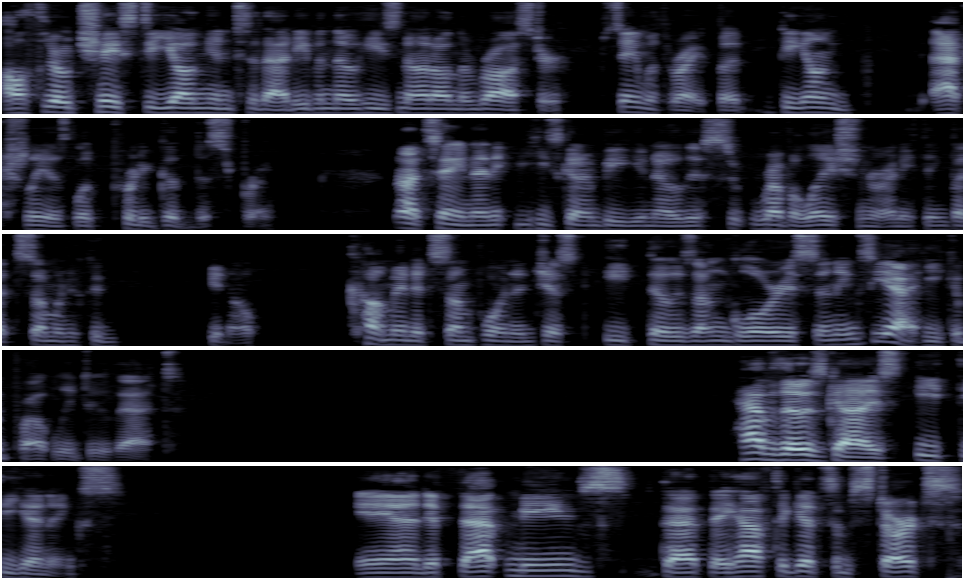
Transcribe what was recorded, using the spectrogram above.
I'll throw Chase De Jong into that, even though he's not on the roster. Same with Wright, but De Jong actually has looked pretty good this spring. Not saying any, he's going to be, you know, this revelation or anything, but someone who could, you know, come in at some point and just eat those unglorious innings, yeah, he could probably do that. Have those guys eat the innings. And if that means that they have to get some starts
